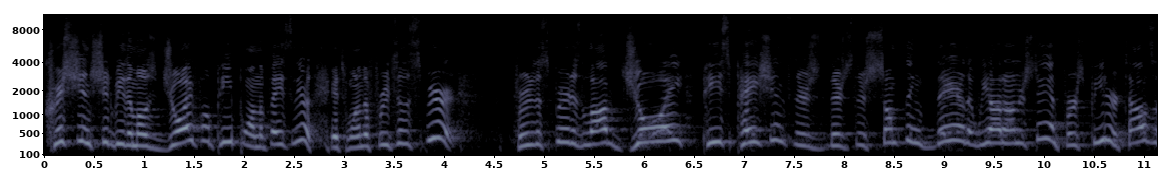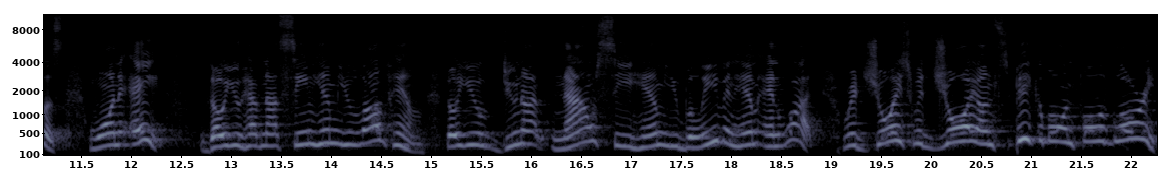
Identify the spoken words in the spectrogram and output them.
Christians should be the most joyful people on the face of the earth. It's one of the fruits of the Spirit. Fruit of the Spirit is love, joy, peace, patience. There's, there's, there's something there that we ought to understand. First Peter tells us 1 8. Though you have not seen him, you love him. Though you do not now see him, you believe in him, and what? Rejoice with joy unspeakable and full of glory.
